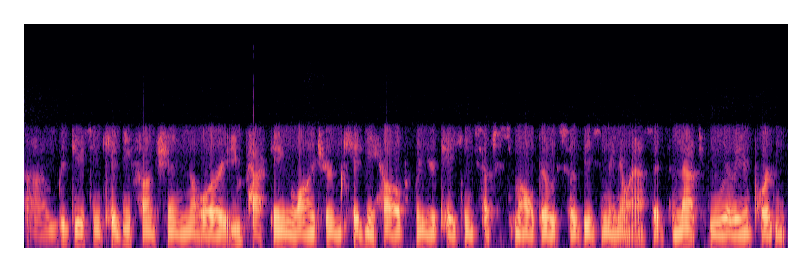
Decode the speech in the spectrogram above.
uh, reducing kidney function or impacting long term kidney health when you're taking such a small dose of these amino acids. And that's really important.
